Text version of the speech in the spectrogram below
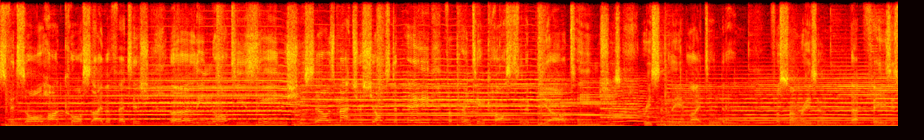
Size fits all hardcore cyber fetish, early naughty zine. She sells mattress shots to pay for printing costs in a PR team. She's recently enlightened, and for some reason that phases me.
